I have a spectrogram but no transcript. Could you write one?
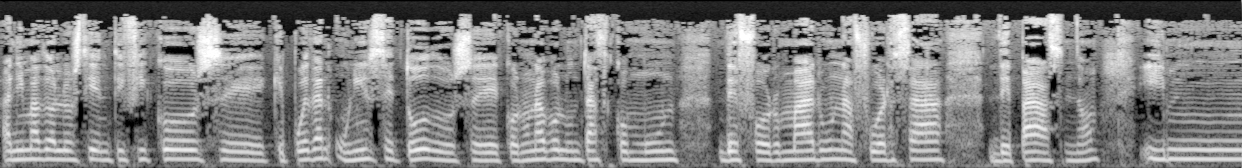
ha animado a los científicos eh, que puedan unirse todos eh, con una voluntad común de formar una fuerza de paz, ¿no? Y mm,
